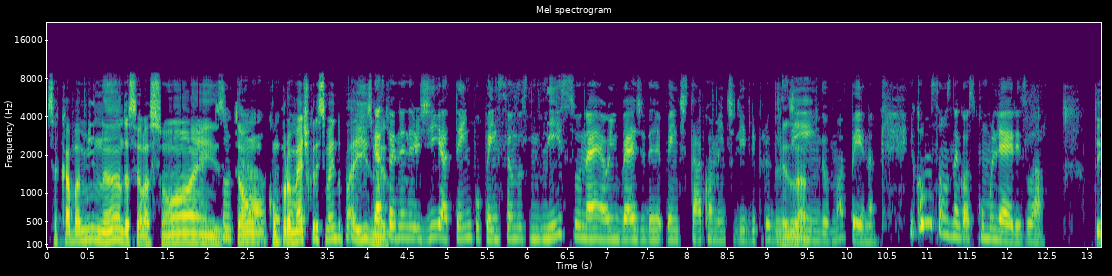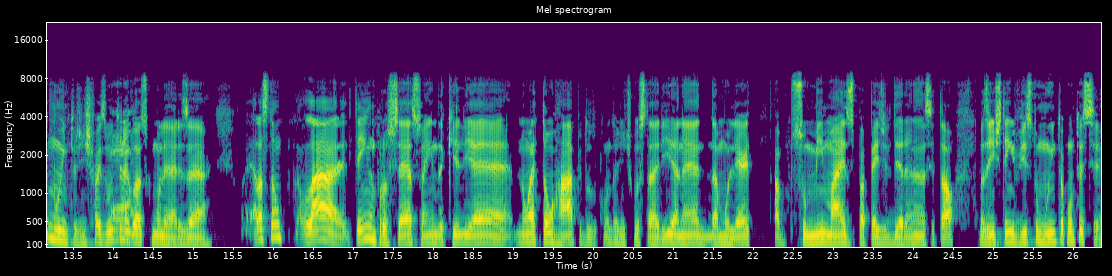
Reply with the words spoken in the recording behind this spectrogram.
você acaba minando as relações. Total, então, total. compromete o crescimento do país Gastando mesmo. Gastando energia, tempo, pensando nisso, né? Ao invés de, de repente, estar com a mente livre produzindo. Exato. Uma pena. E como são os negócios com mulheres? Mulheres lá? Tem muito, a gente faz muito é. negócio com mulheres, é. Elas estão lá, tem um processo ainda que ele é não é tão rápido quanto a gente gostaria, né, da mulher assumir mais os papéis de liderança e tal, mas a gente tem visto muito acontecer.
